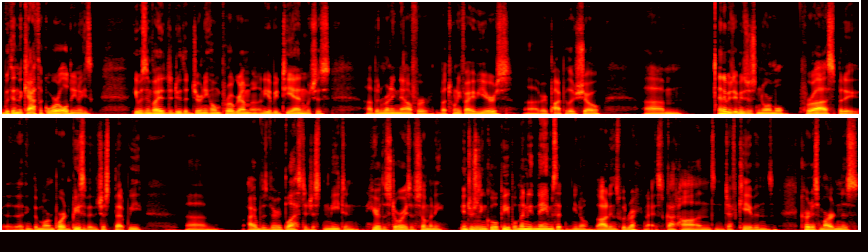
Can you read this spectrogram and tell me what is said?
within the Catholic world, you know, he's he was invited to do the Journey Home program on EWTN, which has uh, been running now for about 25 years. Uh, very popular show, um, and it was it was just normal for us. But it, I think the more important piece of it was just that we, um, I was very blessed to just meet and hear the stories of so many interesting, cool people. Many names that you know the audience would recognize: Scott Hahn and Jeff Cavins, and Curtis Martin is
